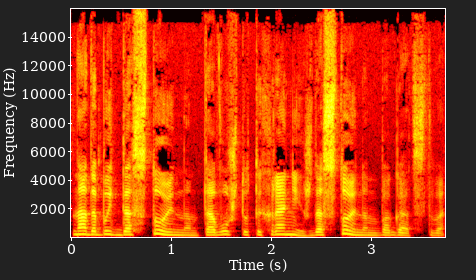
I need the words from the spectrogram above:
Надо быть достойным того, что ты хранишь, достойным богатства.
